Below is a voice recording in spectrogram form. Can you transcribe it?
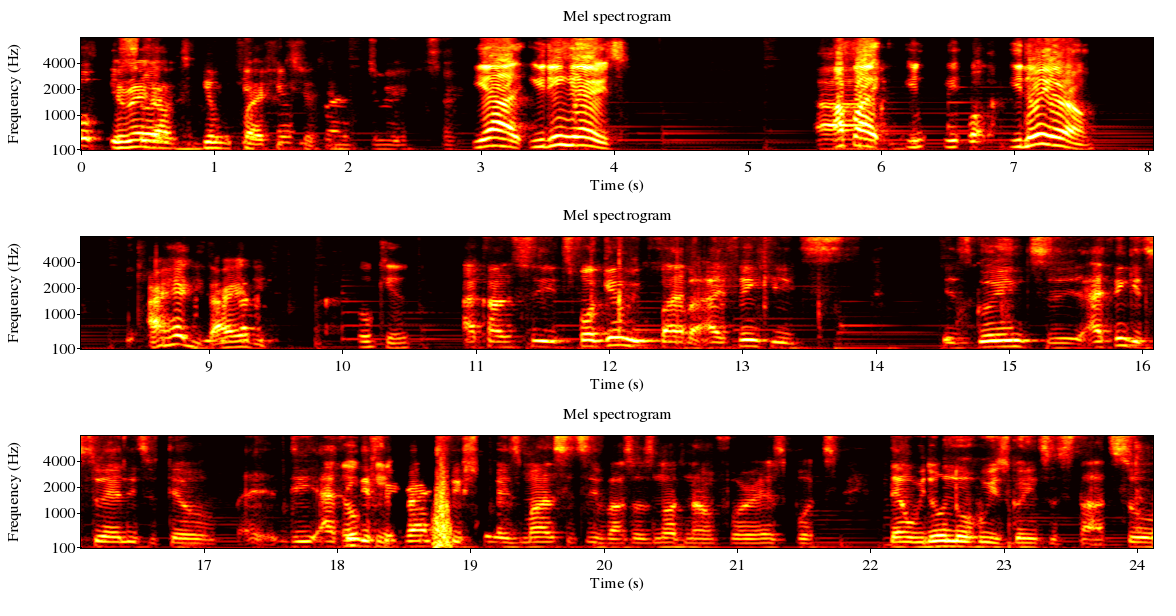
Oh, He read sorry. out game week five fixtures. Sorry, sorry. Yeah, you didn't hear it. Uh, Alpha, you, you, well, you know you're wrong. I heard it. I heard it. Okay. I can see it for game week five. I think it's it's going to. I think it's too early to tell. Uh, The I think the Okay. favorite fixture is Man City versus Nottingham Forest, but then we don't know who is going to start. So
